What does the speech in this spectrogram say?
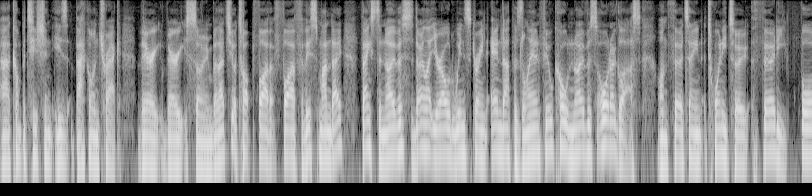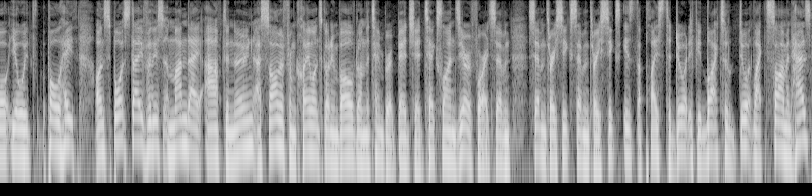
uh, competition is back on track very, very soon. But that's your top five at five for this Monday. Thanks to Novus. Don't let your old windscreen end up as landfill. Call Novus Autoglass on 13 22 34. You're with Paul Heath on Sports Day for this Monday afternoon. Uh, Simon from Claremont's got involved on the Tempur Bedshed text line 0487 736 736 is the place to do it if you'd like to do it like Simon has.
